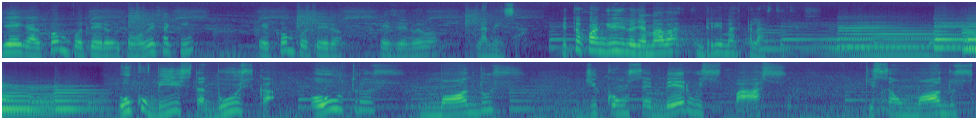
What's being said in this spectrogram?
Llega al compotero y como ves aquí, el compotero es de nuevo la mesa. Esto Juan Gris lo llamaba rimas plásticas. O cubista busca outros modos de conceber o espaço que são modos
